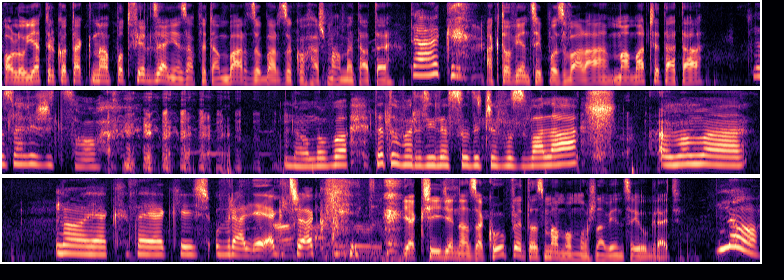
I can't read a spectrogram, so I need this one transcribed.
Olu, ja tylko tak na potwierdzenie zapytam. Bardzo, bardzo kochasz mamę, tatę. Tak. A kto więcej pozwala, mama czy tata? No zależy co. No, no bo tato bardziej na słodycze pozwala, a mama no jak na jakieś ubranie, jak trzeba kupić. Jak się idzie na zakupy, to z mamą można więcej ugrać. No,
